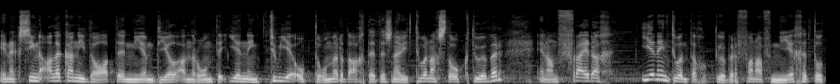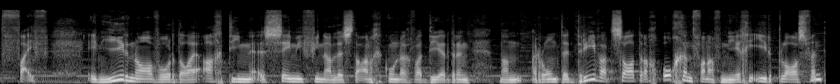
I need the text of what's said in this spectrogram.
en ek sien alle kandidate neem deel aan ronde 1 en 2 op Donderdag. Dit is nou die 20ste Oktober en dan Vrydag 21 Oktober vanaf 9 tot 5. En hierna word daai 18 semifinaliste aangekondig wat deurdring dan ronde 3 wat Saterdagoggend vanaf 9uur plaasvind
